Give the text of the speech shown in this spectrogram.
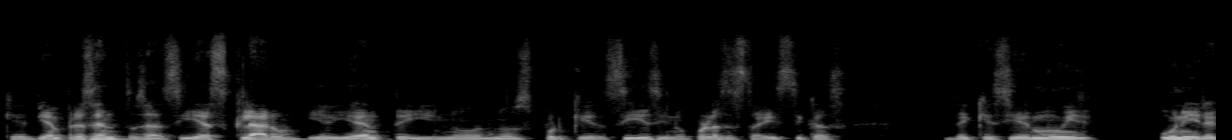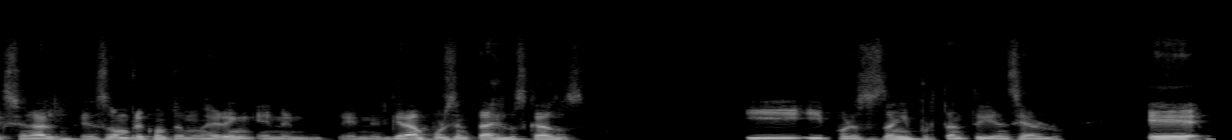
que es bien presente, o sea, sí es claro y evidente, y no, no es porque sí, sino por las estadísticas, de que sí es muy unidireccional, es hombre contra mujer en, en, el gran porcentaje de los casos, y, por eso es tan importante evidenciarlo. Eh,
